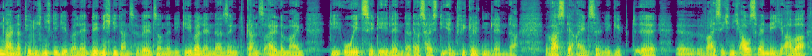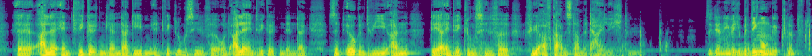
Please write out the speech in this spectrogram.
Nein, natürlich nicht die Geberländer, nicht die ganze Welt, sondern die Geberländer sind ganz allgemein die OECD-Länder, das heißt die entwickelten Länder. Was der Einzelne gibt, äh, äh, weiß ich nicht auswendig, aber äh, alle entwickelten Länder geben Entwicklungshilfe und alle entwickelten Länder sind irgendwie an der Entwicklungshilfe für Afghanistan beteiligt. Sind ja irgendwelche Bedingungen geknüpft?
